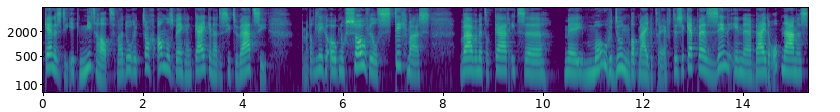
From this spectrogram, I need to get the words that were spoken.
kennis die ik niet had, waardoor ik toch anders ben gaan kijken naar de situatie. Maar er liggen ook nog zoveel stigma's waar we met elkaar iets uh, mee mogen doen, wat mij betreft. Dus ik heb uh, zin in uh, beide opnames.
